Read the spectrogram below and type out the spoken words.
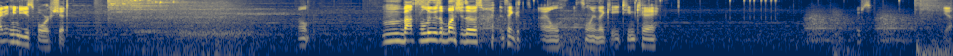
I didn't mean to use four. Shit. Well, I'm about to lose a bunch of those. I think it's I'll. It's only like 18k. Oops. Yeah.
